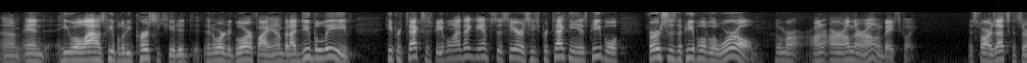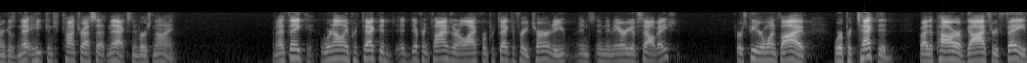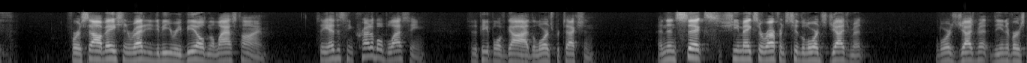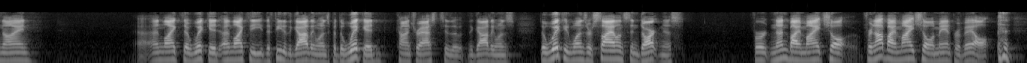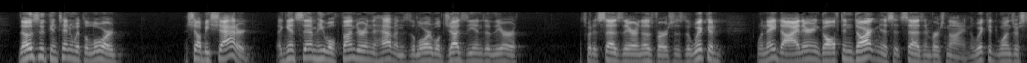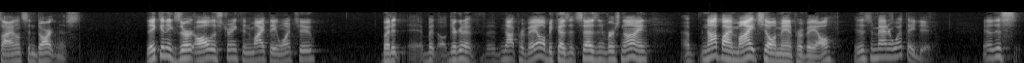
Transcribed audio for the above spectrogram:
um, and He will allow His people to be persecuted in order to glorify Him. But I do believe He protects His people, and I think the emphasis here is He's protecting His people versus the people of the world, whom are on, are on their own, basically, as far as that's concerned, because ne- he can contrast that next in verse 9. And I think we're not only protected at different times in our life, we're protected for eternity in, in the area of salvation. 1 Peter 1 5, we're protected by the power of God through faith for a salvation ready to be revealed in the last time. So he had this incredible blessing to the people of God, the Lord's protection. And then 6, she makes a reference to the Lord's judgment. Lord's judgment, the end of verse 9. Uh, unlike the wicked, unlike the, the feet of the godly ones, but the wicked, contrast to the, the godly ones, the wicked ones are silenced in darkness. For none by might shall, for not by might shall a man prevail. Those who contend with the Lord shall be shattered. Against them he will thunder in the heavens. The Lord will judge the ends of the earth. That's what it says there in those verses. The wicked when they die, they're engulfed in darkness, it says in verse 9. The wicked ones are silenced in darkness. They can exert all the strength and might they want to, but, it, but they're going to not prevail because it says in verse 9, uh, not by might shall a man prevail. It doesn't matter what they do. You know, this,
